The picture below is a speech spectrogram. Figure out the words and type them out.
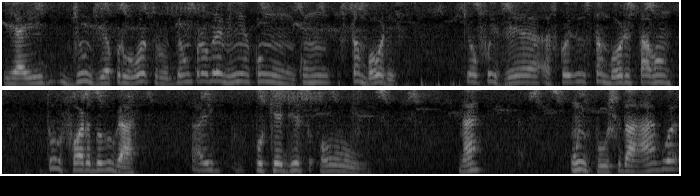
e aí de um dia para o outro deu um probleminha com, com os tambores, que eu fui ver, as coisas dos tambores estavam tudo fora do lugar. Aí, por que disso? Ou, né? Um empuxo da água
